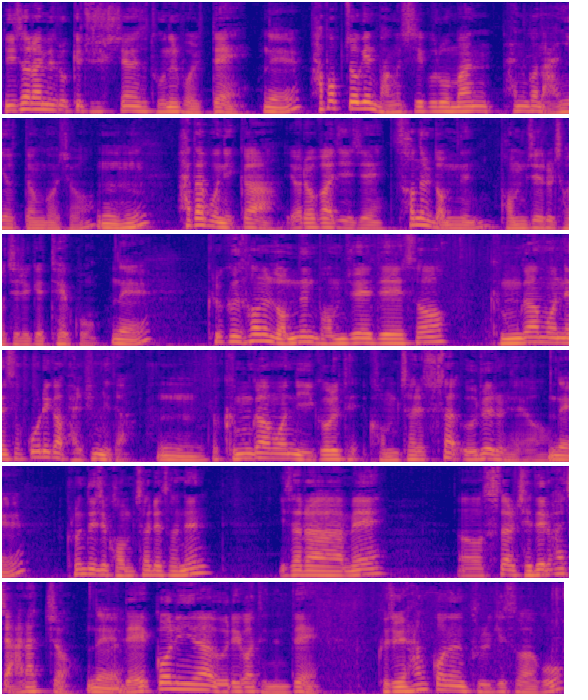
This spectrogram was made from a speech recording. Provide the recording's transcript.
이 사람이 그렇게 주식시장에서 돈을 벌때 네, 합법적인 방식으로만 한 건 아니었던 거죠. 음, 하다 보니까 여러 가지 이제 선을 넘는 범죄를 저지르게 되고 네, 그리고 그 선을 넘는 범죄에 대해서 금감원에서 꼬리가 밟힙니다. 음, 금감원이 이걸 대- 검찰에 수사 의뢰를 해요. 네, 그런데 이제 검찰에서는 이 사람의 어, 수사를 제대로 하지 않았죠. 네. 그러니까 네 건이나 의뢰가 됐는데 그 중에 한 건은 불기소하고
